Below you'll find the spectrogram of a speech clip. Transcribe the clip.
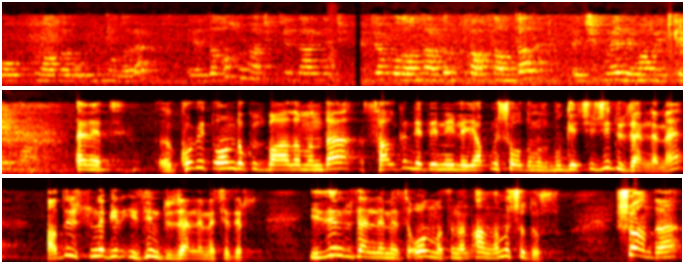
o kurallara uygun olarak. E, daha sonra açık cezaevine çıkacak olanlar da bu kapsamda e, çıkmaya devam edecekler. Evet, e, Covid-19 bağlamında salgın nedeniyle yapmış olduğumuz bu geçici düzenleme adı üstünde bir izin düzenlemesidir. İzin düzenlemesi olmasının anlamı şudur. Şu anda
